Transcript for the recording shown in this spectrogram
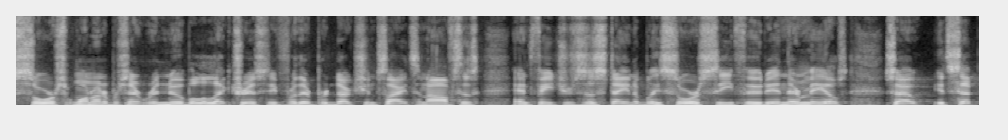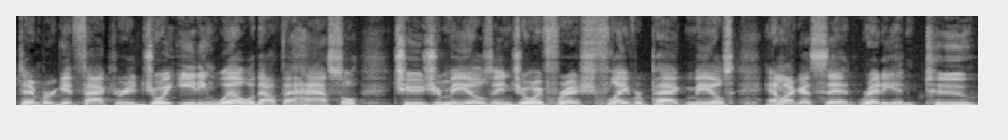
source 100% renewable electricity for their production sites and offices, and feature sustainably sourced seafood in their meals. So it's September. Get Factor. Enjoy eating well without the hassle. Choose your meals. Enjoy fresh, flavor packed meals. And like I said, ready in two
